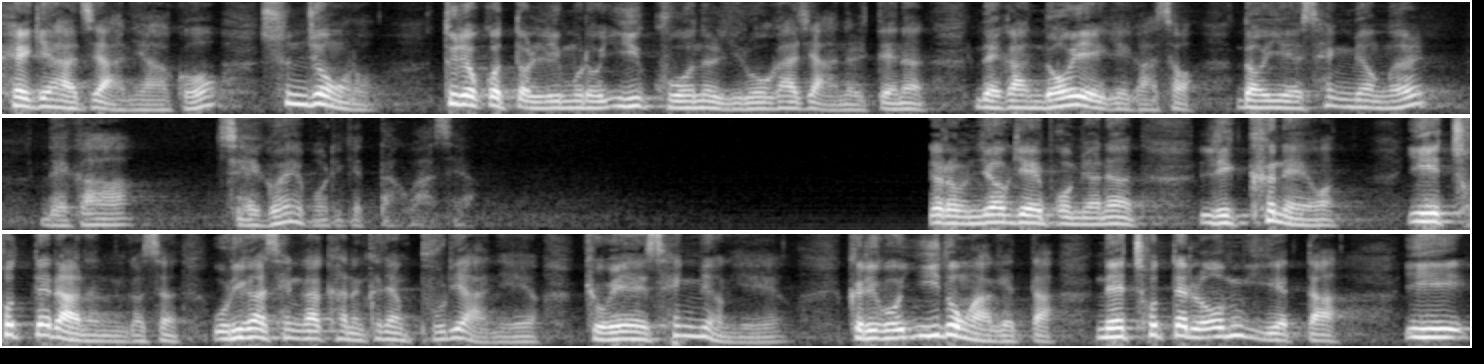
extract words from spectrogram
회개하지 아니하고 순종으로 두렵고 떨림으로 이 구원을 이루어가지 않을 때는 내가 너희에게 가서 너희의 생명을 내가 제거해 버리겠다고 하세요. 여러분 여기에 보면은 리크네온 이 촛대라는 것은 우리가 생각하는 그냥 불이 아니에요. 교회의 생명이에요. 그리고 이동하겠다. 내 촛대를 옮기겠다. 이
